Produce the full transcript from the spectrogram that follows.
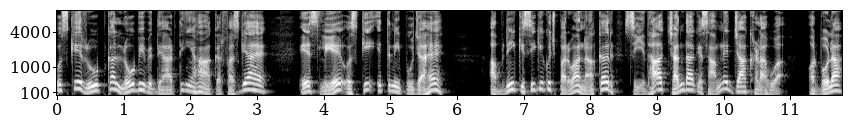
उसके रूप का लोभी विद्यार्थी यहाँ आकर फंस गया है। इसलिए उसकी इतनी पूजा है अबनी किसी की कुछ परवाह न कर सीधा चंदा के सामने जा खड़ा हुआ और बोला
